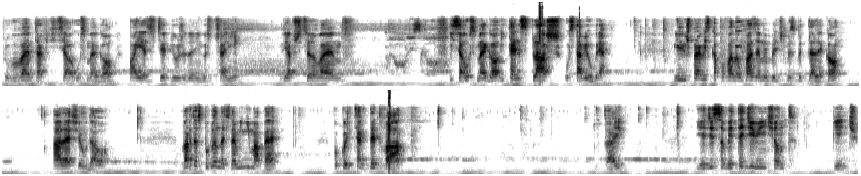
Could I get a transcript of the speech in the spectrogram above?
Próbowałem trafić ISA 8. Pajes stwierdził, że do niego strzeli. Ja przycelowałem w ISA 8 i ten splash ustawił grę. Mieli już prawie skapowaną bazę, my byliśmy zbyt daleko, ale się udało. Warto spoglądać na minimapę. W okolicach D2 tutaj jedzie sobie T95.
